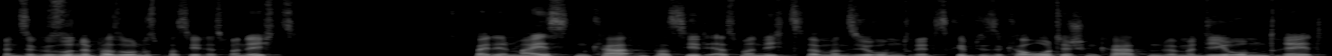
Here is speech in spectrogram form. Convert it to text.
Wenn es eine gesunde Person ist, passiert erstmal nichts. Bei den meisten Karten passiert erstmal nichts, wenn man sie rumdreht. Es gibt diese chaotischen Karten, wenn man die rumdreht,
